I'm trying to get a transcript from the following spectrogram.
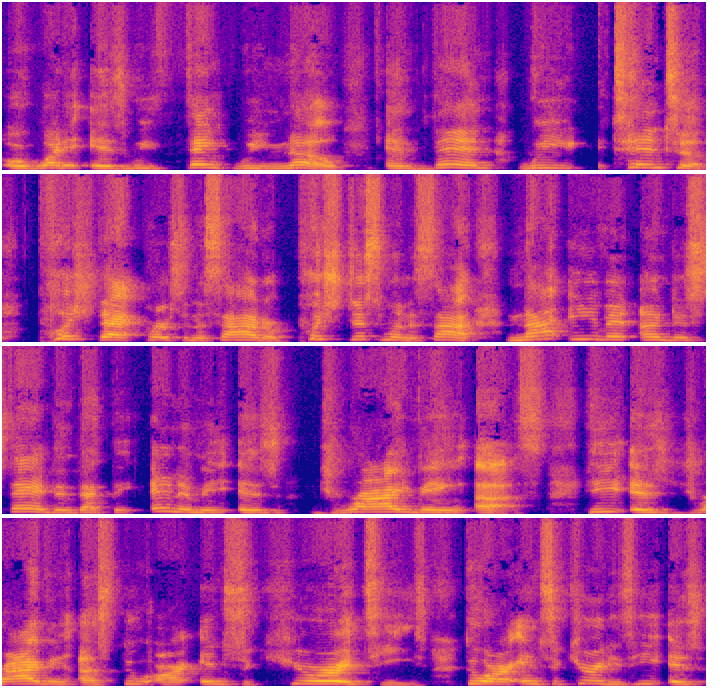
or what it is we think we know. And then we tend to push that person aside or push this one aside, not even understanding that the enemy is driving us. He is driving us through our insecurities. Through our insecurities, He is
